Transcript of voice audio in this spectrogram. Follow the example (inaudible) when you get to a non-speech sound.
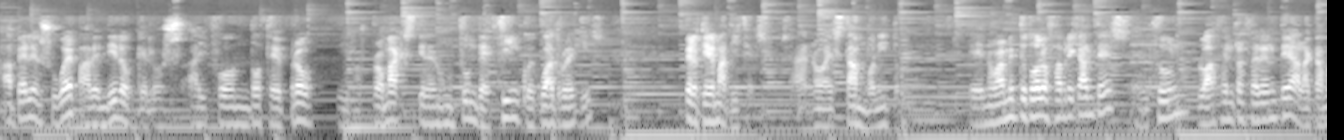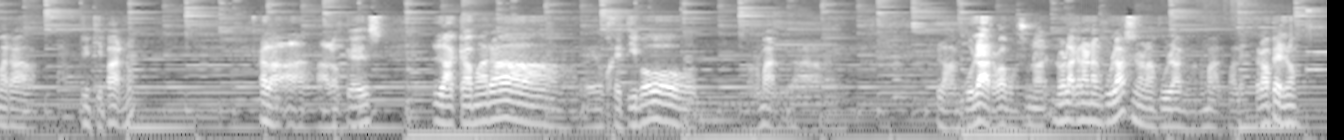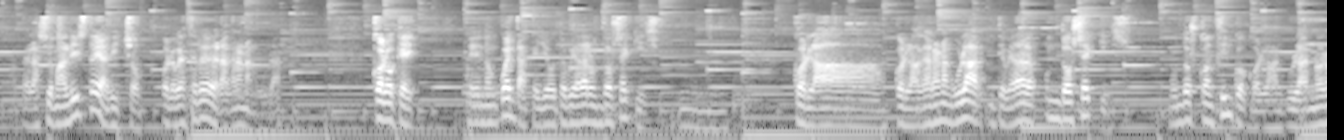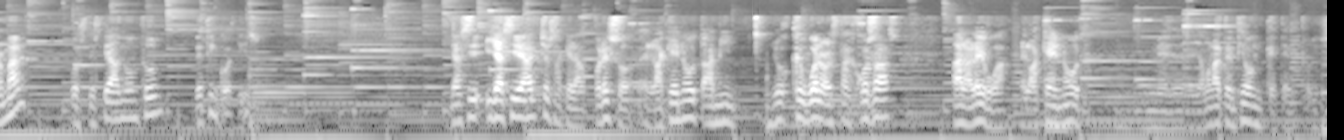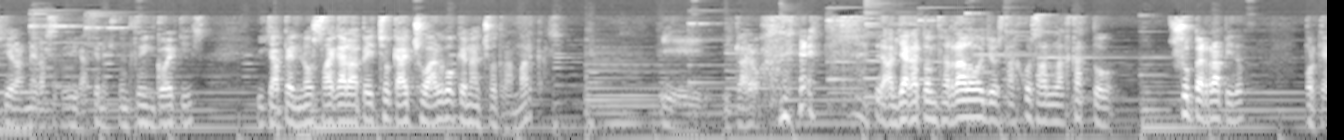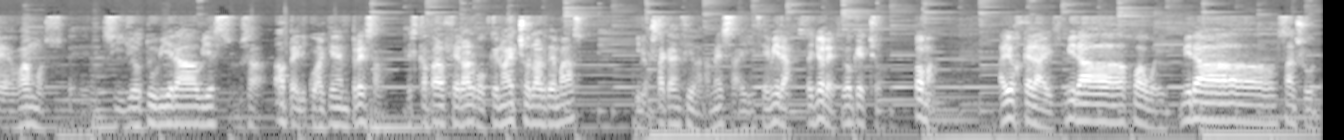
Apple en su web ha vendido que los iPhone 12 Pro y los Pro Max tienen un zoom de 5 y 4X, pero tiene matices, o sea, no es tan bonito. Eh, normalmente todos los fabricantes el zoom lo hacen referente a la cámara principal, ¿no? A, lo que es la cámara de objetivo normal, la, la angular, vamos, no la gran angular, sino la angular normal, ¿vale? Pero Apple no él ha sido más listo y ha dicho, pues lo voy a hacer de la gran angular. Con lo que, teniendo en cuenta que yo te voy a dar un 2X mmm, con, la, con la gran angular y te voy a dar un 2X, un 2,5 con la angular normal, pues te estoy dando un zoom de 5X. Y así, y así de ancho se ha quedado. Por eso, en la Keynote, a mí, yo que vuelo estas cosas a la legua. En la Keynote me llamó la atención que te pusieran en las especificaciones un 5X y que Apple no sacara a pecho que ha hecho algo que no ha hecho otras marcas. Y, claro, (laughs) había gato encerrado, yo estas cosas las capto súper rápido, porque vamos, eh, si yo tuviera, hubiese, o sea, Apple y cualquier empresa es capaz de hacer algo que no ha hecho las demás y lo saca encima de la mesa y dice, mira, señores, lo que he hecho, toma, ahí os quedáis, mira Huawei, mira Samsung.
